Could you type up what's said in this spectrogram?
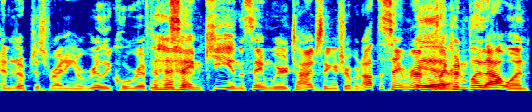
ended up just writing a really cool riff in the same key in the same weird time signature, but not the same riff because I couldn't play that one.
